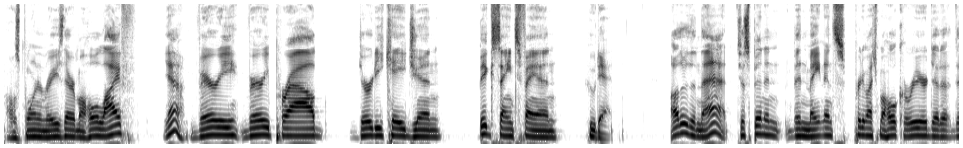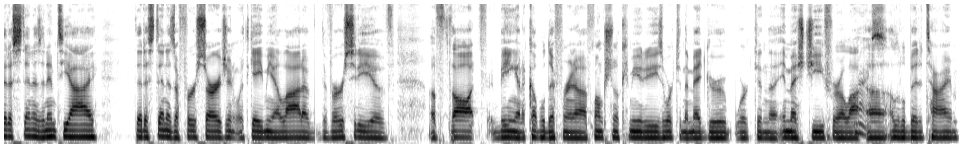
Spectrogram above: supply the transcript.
I was born and raised there my whole life. Yeah, very very proud, dirty Cajun, big Saints fan, who dat. Other than that, just been in been maintenance pretty much my whole career. Did a did a stint as an MTI, did a stint as a first sergeant, which gave me a lot of diversity of of thought. Being in a couple different uh, functional communities, worked in the med group, worked in the MSG for a lot, nice. uh, a little bit of time.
